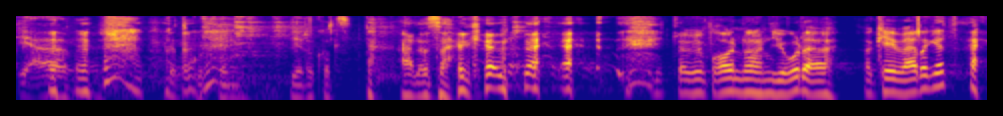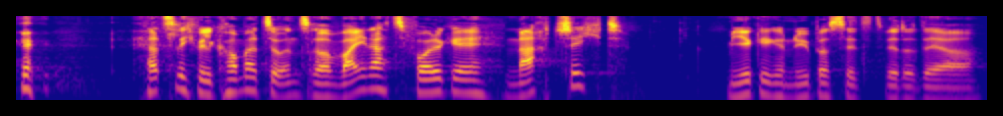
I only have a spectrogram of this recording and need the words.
ja, ganz gut, wenn jeder kurz Hallo sagen kann. ich glaube, wir brauchen noch einen Yoda. Okay, weiter geht's. Herzlich willkommen zu unserer Weihnachtsfolge Nachtschicht. Mir gegenüber sitzt wieder der.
